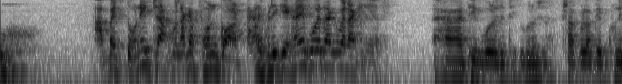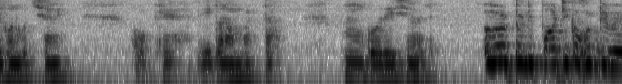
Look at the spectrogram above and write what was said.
ও। আবে টনি ট্রাকওয়ালাকে ফোন কর টাকার ফিরে কি এখানেই পড়ে থাকবে নাকি? হ্যাঁ ঠিক বলেছ ঠিক বলেছ। ট্রাকওয়ালাকে এক্ষুনি ফোন করছি আমি। ওকে এই তো নাম্বারটা হুম করে দিয়েছি মেল টনি পার্টি কখন দিবে?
